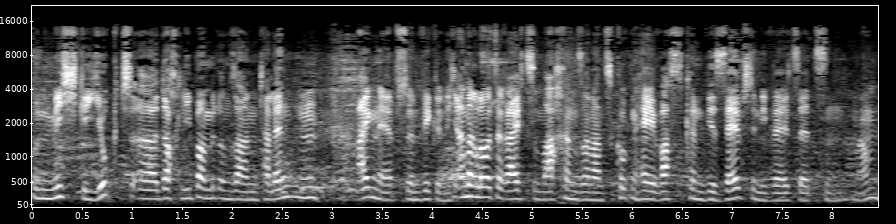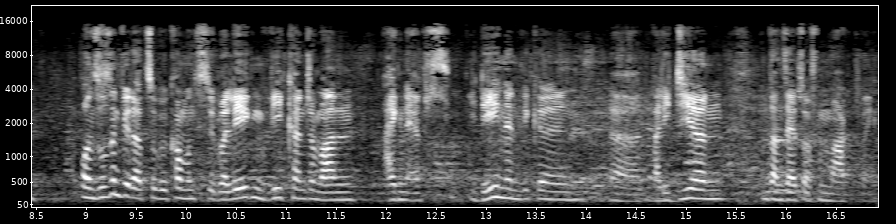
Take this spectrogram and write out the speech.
und mich gejuckt, äh, doch lieber mit unseren Talenten eigene Apps zu entwickeln. Nicht andere Leute reich zu machen, sondern zu gucken, hey, was können wir selbst in die Welt setzen. Ne? Und so sind wir dazu gekommen, uns zu überlegen, wie könnte man eigene Apps, Ideen entwickeln, äh, validieren und dann selbst auf den Markt bringen.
